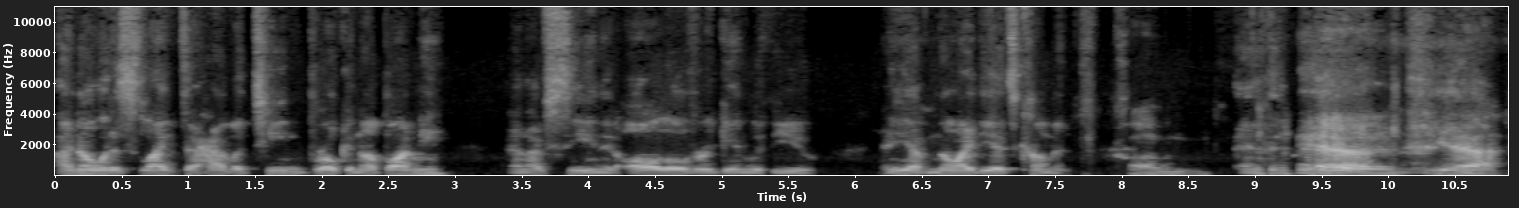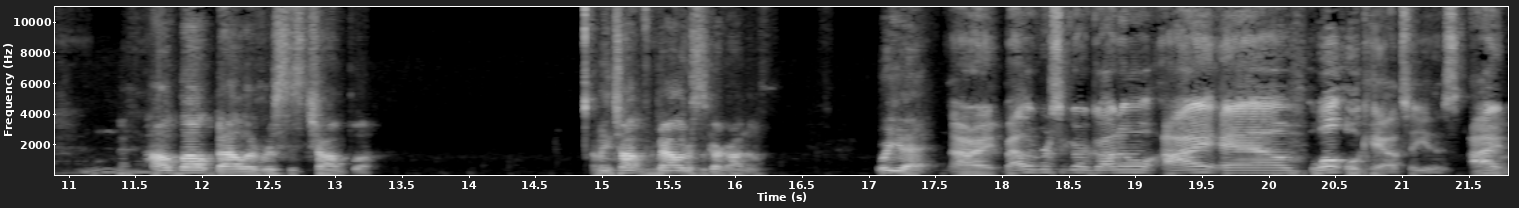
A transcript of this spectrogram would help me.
"I know what it's like to have a team broken up on me, and I've seen it all over again with you, and you have no idea it's coming." Um, And yeah, yeah. How about Balor versus Ciampa? I mean, Ciampa, Balor versus Gargano. Where you at? All right, Balor versus Gargano. I am well. Okay, I'll tell you this. I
